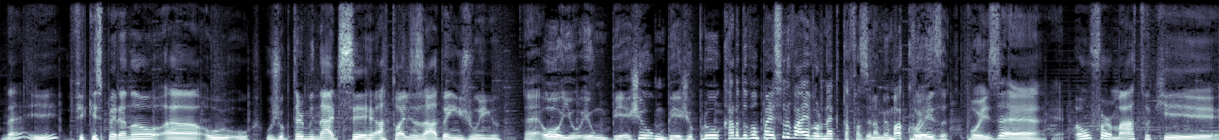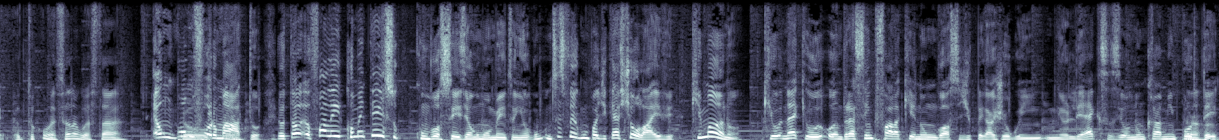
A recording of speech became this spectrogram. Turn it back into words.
né? E fica esperando ah, o, o, o jogo terminar de ser atualizado em junho. É, e um beijo, um beijo pro cara do Vampire Survivor, né? Que tá fazendo a mesma coisa. Pois é. É um formato que eu tô começando a gostar. É um bom Eu- formato. Eu, ta- eu falei, comentei isso com vocês em algum momento, em algum. Não sei se foi algum podcast ou live. Que, mano, que, o- né, que o André sempre fala que não gosta de pegar jogo em, em Early Access, eu nunca me importei.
